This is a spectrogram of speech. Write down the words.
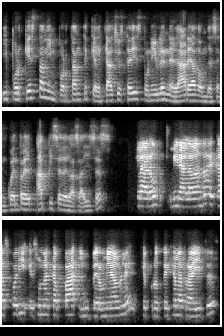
y por qué es tan importante que el calcio esté disponible en el área donde se encuentra el ápice de las raíces? Claro, mira, la banda de Caspari es una capa impermeable que protege las raíces,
